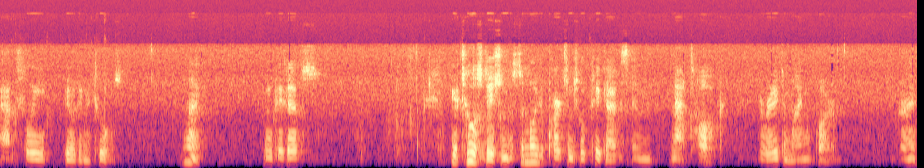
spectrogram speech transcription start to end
Actually building the tools. Right. One pickaxe. Your tool station, assemble your parts into a pickaxe and mat talk. You're ready to mine and farm. Alright.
